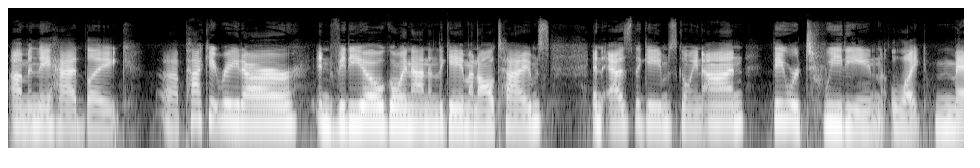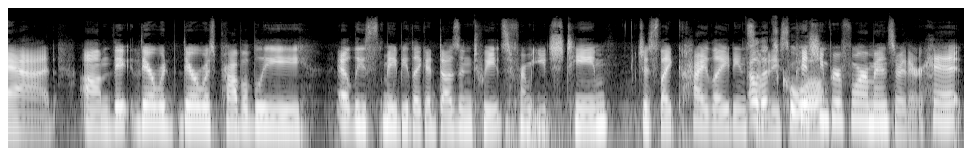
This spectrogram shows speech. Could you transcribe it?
Um, and they had like uh, pocket radar and video going on in the game on all times. And as the game's going on, they were tweeting like mad. Um, they there would there was probably at least maybe like a dozen tweets from each team, just like highlighting Oh, somebody's cool. pitching performance or their hit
